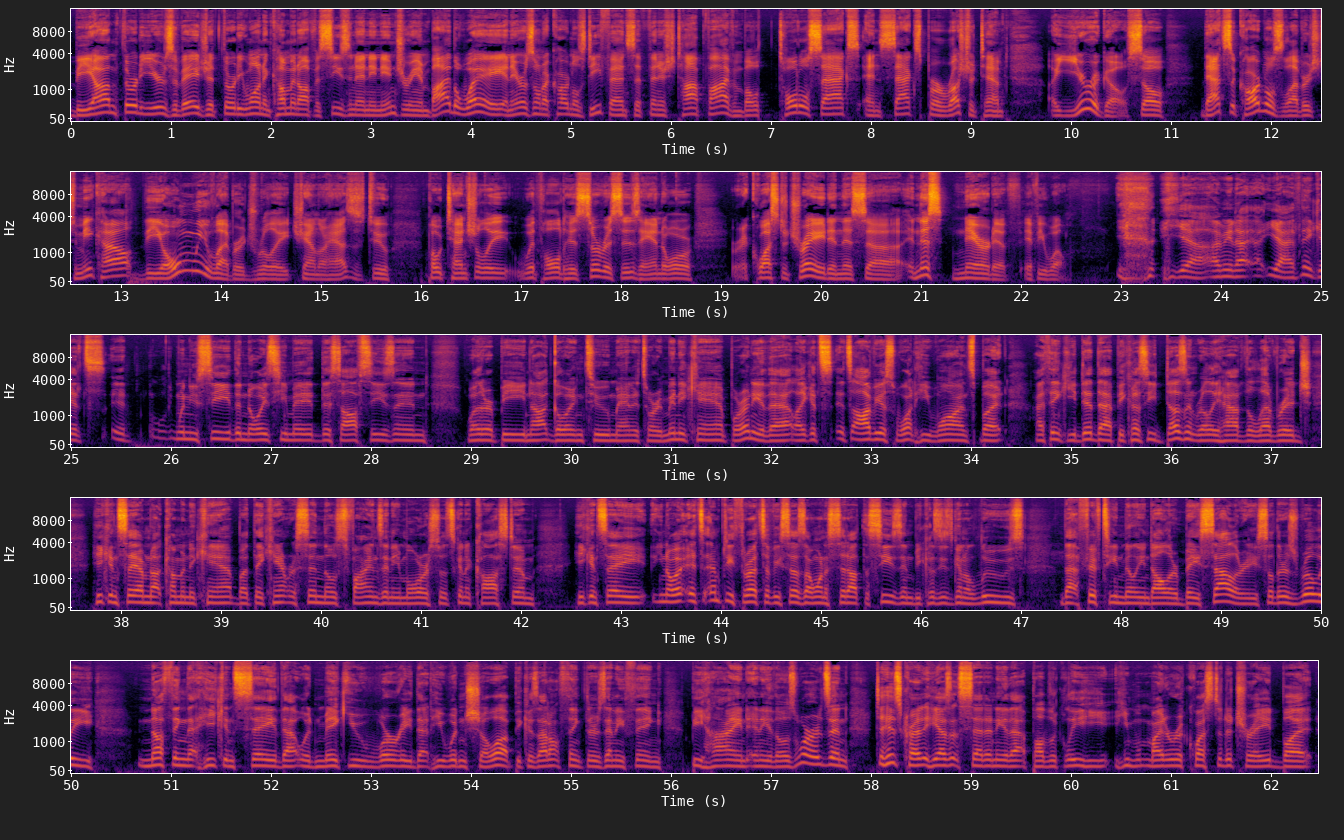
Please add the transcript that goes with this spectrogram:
beyond 30 years of age at 31 and coming off a season-ending injury. And by the way, an Arizona Cardinals defense that finished top 5 in both total sacks and sacks per rush attempt a year ago. So that's the Cardinals' leverage. To me, Kyle, the only leverage really Chandler has is to – potentially withhold his services and or request a trade in this uh, in this narrative, if you will. yeah, I mean, I, yeah, I think it's it when you see the noise he made this offseason, whether it be not going to mandatory minicamp or any of that, like it's it's obvious what he wants, but I think he did that because he doesn't really have the leverage. He can say I'm not coming to camp, but they can't rescind those fines anymore, so it's going to cost him he can say, you know, it's empty threats if he says, I want to sit out the season because he's going to lose that $15 million base salary. So there's really nothing that he can say that would make you worried that he wouldn't show up because I don't think there's anything behind any of those words. And to his credit, he hasn't said any of that publicly. He he might have requested a trade, but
